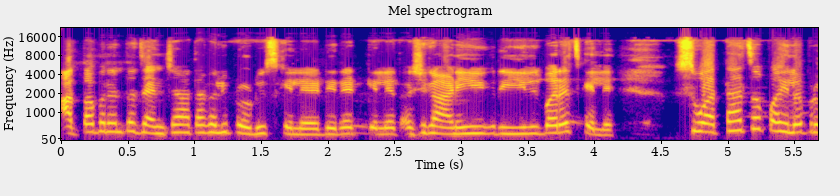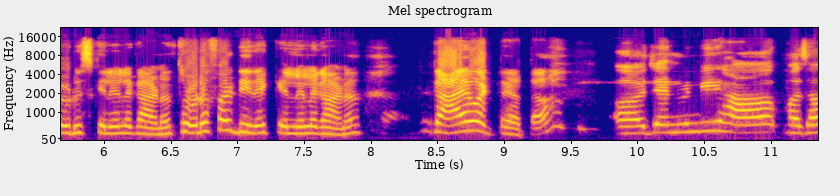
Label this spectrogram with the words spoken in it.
आतापर्यंत ज्यांच्या हाताखाली प्रोड्यूस केले डिरेक्ट केलेत अशी गाणी रील बरेच केले. स्वतःचं पहिलं प्रोड्यूस केलेलं गाणं थोडंफार डिरेक्ट केलेलं गाणं काय वाटतंय आता? जेन्युनली हा माझा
